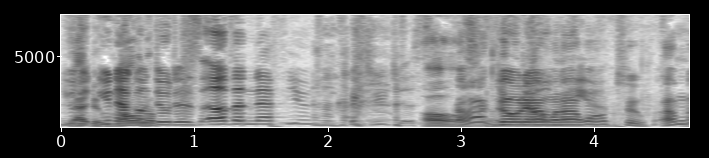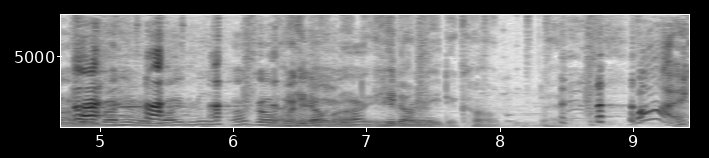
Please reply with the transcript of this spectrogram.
You, I do you're not gonna do this other nephew? Uh-huh. Could you just? Oh, I no. go there when I want to. I'm not worried about him inviting me. I'll go No, he don't need to, he don't ready. need to come. Why?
